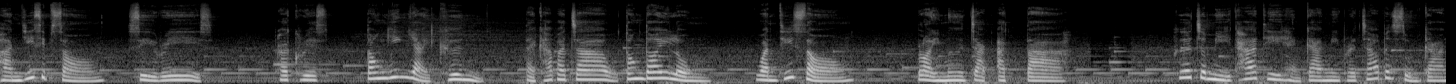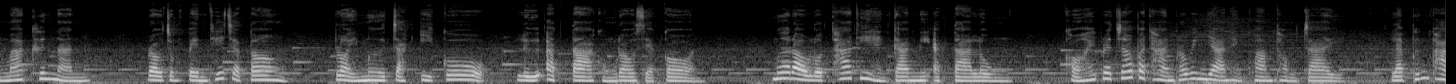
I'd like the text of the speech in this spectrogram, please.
2022 ซีรีส์พระคริสต์ต้องยิ่งใหญ่ขึ้น แต่ข้าพเจ้าต้องด้อยลง วันที่2ปล่อยมือจากอัตตา เพื่อจะมีท่าทีแห่งการมีพระเจ้าเป็นศูนย์กลางมากขึ้นนั้น เราจำเป็นที่จะต้องปล่อยมือจากอีโก้ หรืออัตตาของเราเสียก่อน เมื่อเราลดท่าทีแห่งการมีอัตตาลง ขอให้พระเจ้าประทานพระวิญญาณแห่งความถ่อมใจ และพึ่งพา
